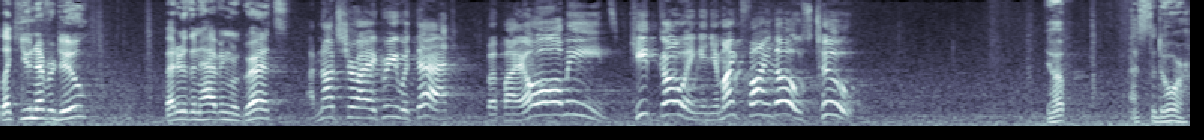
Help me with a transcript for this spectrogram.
Like you never do? Better than having regrets. I'm not sure I agree with that, but by all means, keep going and you might find those too. Yep, that's the door.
